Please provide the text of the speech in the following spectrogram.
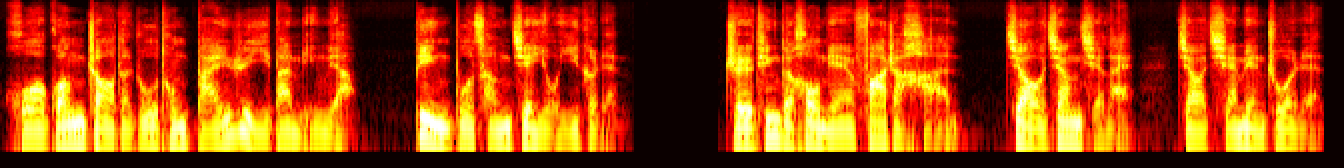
火光照得如同白日一般明亮，并不曾见有一个人。只听得后面发着喊，叫将起来，叫前面捉人。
